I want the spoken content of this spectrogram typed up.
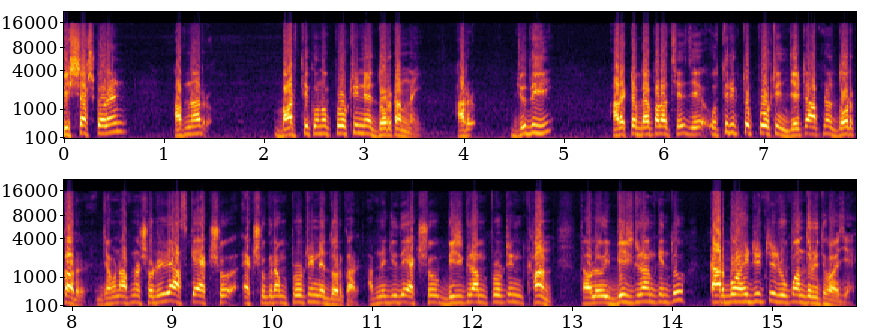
বিশ্বাস করেন, আপনার বাড়তি কোনো প্রোটিনের দরকার নাই। আর যদি আরেকটা ব্যাপার আছে যে অতিরিক্ত প্রোটিন যেটা আপনার দরকার, যেমন আপনার শরীরে আজকে একশো একশো গ্রাম প্রোটিনের দরকার। আপনি যদি একশো বিশ গ্রাম প্রোটিন খান, তাহলে ওই বিশ গ্রাম কিন্তু কার্বোহাইড্রেটে রূপান্তরিত হয়ে যায়।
